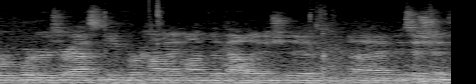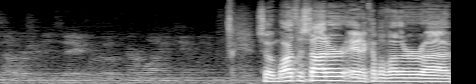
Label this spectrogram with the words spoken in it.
reporters are asking for comment on the ballot initiative uh, petitions that were turned in today for both marijuana and gambling. So Martha Stoddard and a couple of other uh,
